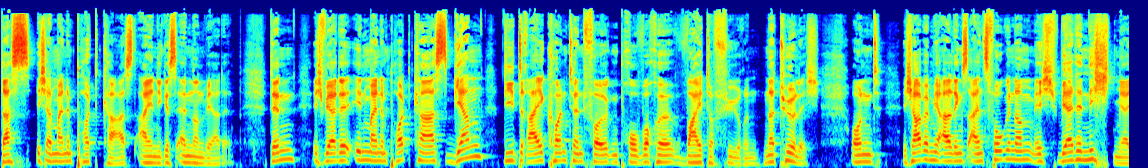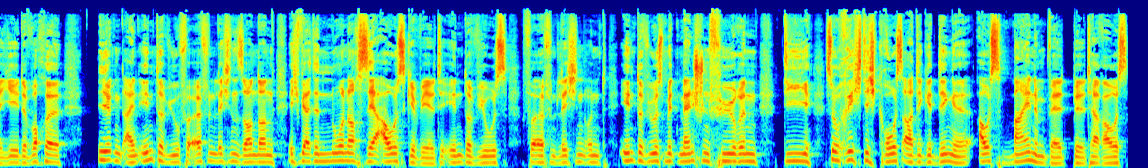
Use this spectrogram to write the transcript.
dass ich an meinem Podcast einiges ändern werde. Denn ich werde in meinem Podcast gern die drei Content-Folgen pro Woche weiterführen. Natürlich. Und ich habe mir allerdings eins vorgenommen, ich werde nicht mehr jede Woche irgendein Interview veröffentlichen, sondern ich werde nur noch sehr ausgewählte Interviews veröffentlichen und Interviews mit Menschen führen, die so richtig großartige Dinge aus meinem Weltbild heraus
